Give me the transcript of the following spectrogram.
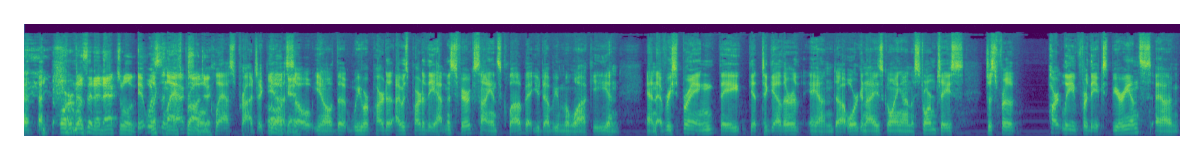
or was it an actual it was like, class an actual project? class project? Oh, yeah. Oh, okay. So you know, the we were part of. I was part of the atmospheric science club at UW Milwaukee, and and every spring they get together and uh, organize going on a storm chase just for partly for the experience. Um,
